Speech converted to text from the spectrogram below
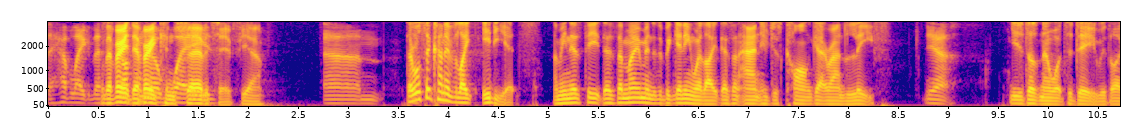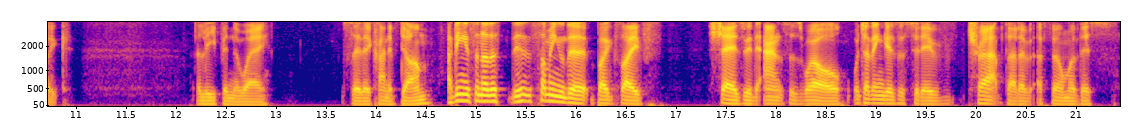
They have like they're, they're very they're very conservative. ways. Yeah. Um, They're also kind of like idiots. I mean, there's the there's the moment at the beginning where like there's an ant who just can't get around a leaf. yeah. He just doesn't know what to do with like a leaf in the way. So they're kind of dumb. I think it's another it's something that Bugs Life shares with ants as well, which I think is a sort of trap that a, a film of this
